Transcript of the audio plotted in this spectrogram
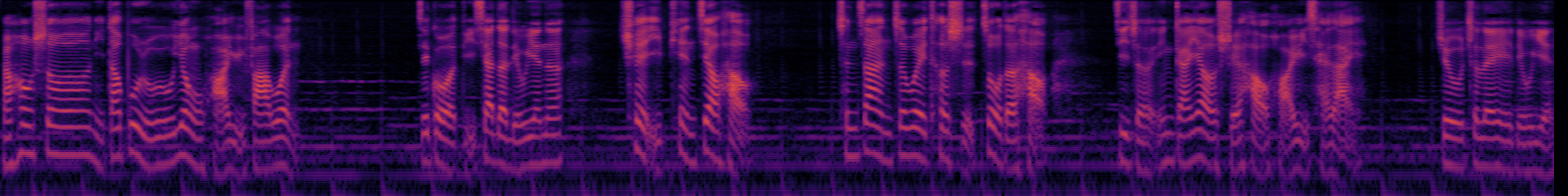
然后说：“你倒不如用华语发问。”结果底下的留言呢，却一片叫好，称赞这位特使做得好，记者应该要学好华语才来。就这类留言，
